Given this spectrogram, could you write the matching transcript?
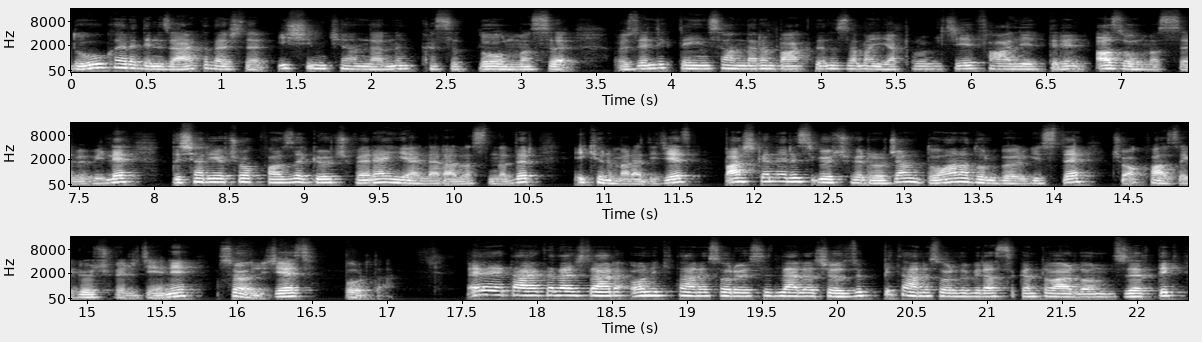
Doğu Karadeniz arkadaşlar iş imkanlarının kısıtlı olması, özellikle insanların baktığınız zaman yapabileceği faaliyetlerin az olması sebebiyle dışarıya çok fazla göç veren yerler arasındadır. 2 numara diyeceğiz. Başka neresi göç verir hocam? Doğu Anadolu bölgesi de çok fazla göç vereceğini söyleyeceğiz burada. Evet arkadaşlar 12 tane soruyu sizlerle çözdük. Bir tane soruda biraz sıkıntı vardı onu düzelttik.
